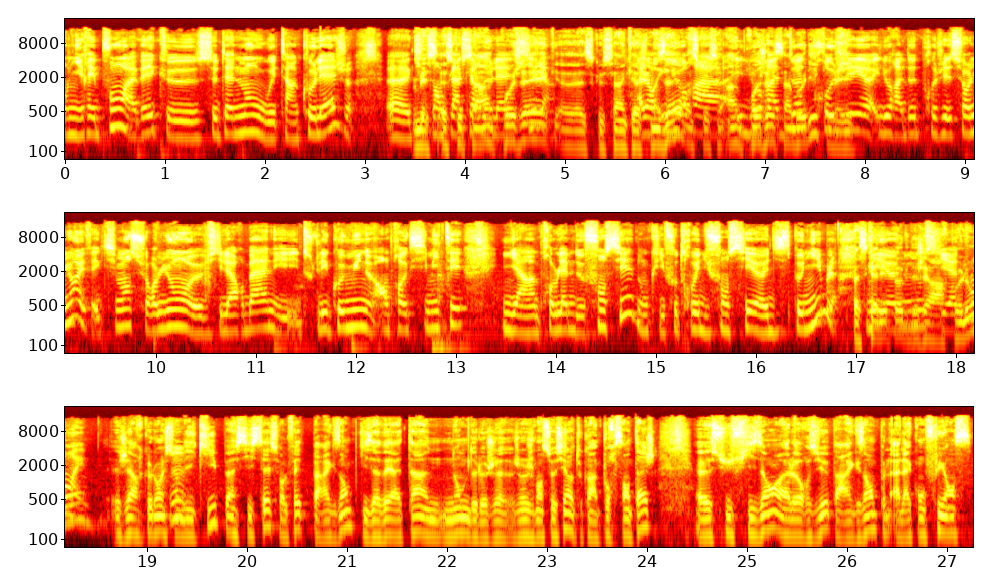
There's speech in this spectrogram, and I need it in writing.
on y répond avec ce tellement où est un collège qui est en plein cœur projet Est-ce que c'est un cache-misère? Est-ce que c'est un projet symbolique Il y aura d'autres projets sur Lyon. Effectivement, sur Lyon, euh, Villeurbanne et toutes les communes en proximité, il y a un problème de foncier. Donc, il faut trouver du foncier euh, disponible. Parce qu'à euh, l'époque de Gérard Collomb, Gérard Collomb et son mm. équipe insistaient sur le fait, par exemple, qu'ils avaient atteint un nombre de logements sociaux, en tout cas un pourcentage suffisant à leurs yeux, par exemple, à la confluence.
